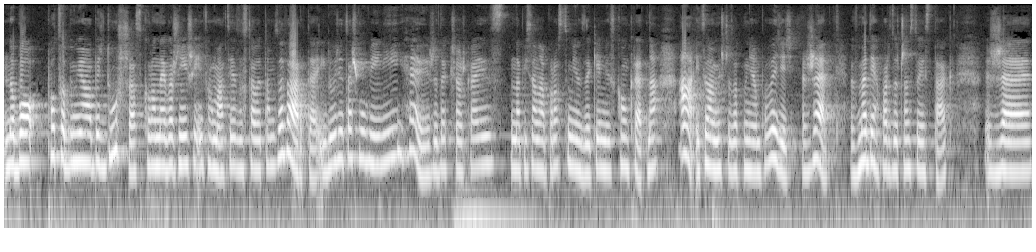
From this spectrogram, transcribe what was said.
no bo po co by miała być dłuższa, skoro najważniejsze informacje zostały tam zawarte? I ludzie też mówili, hej, że ta książka jest napisana prostym językiem, jest konkretna. A, i co Wam jeszcze zapomniałam powiedzieć, że w mediach bardzo często jest tak, że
